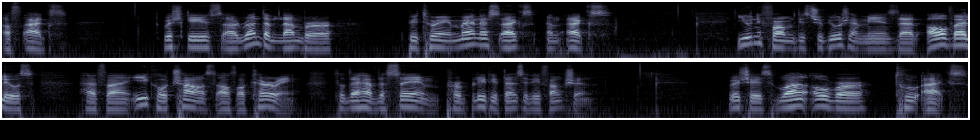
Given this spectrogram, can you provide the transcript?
of x, which gives a random number between minus x and x. Uniform distribution means that all values have an equal chance of occurring, so they have the same probability density function, which is 1 over 2x,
